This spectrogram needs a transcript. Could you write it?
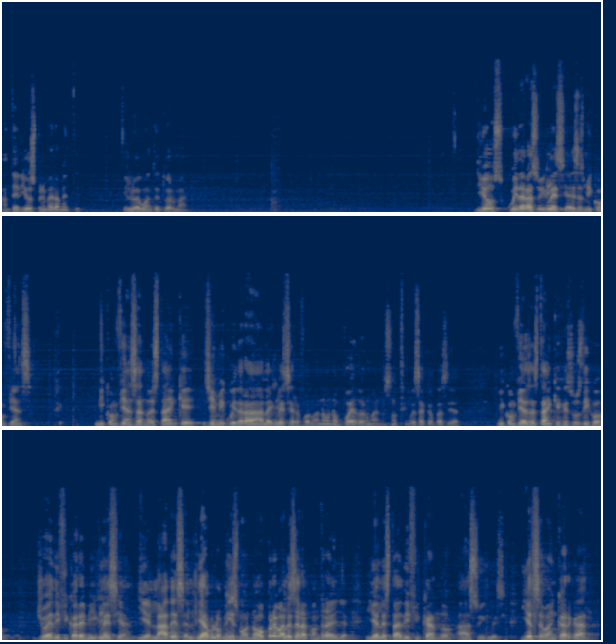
Ante Dios primeramente y luego ante tu hermano. Dios cuidará su iglesia, esa es mi confianza. Mi confianza no está en que Jimmy cuidará a la iglesia de reforma. No, no puedo, hermanos, no tengo esa capacidad. Mi confianza está en que Jesús dijo, yo edificaré mi iglesia y el Hades, el diablo mismo, no prevalecerá contra ella. Y Él está edificando a su iglesia. Y Él se va a encargar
